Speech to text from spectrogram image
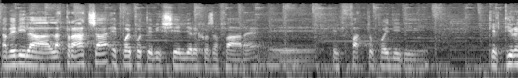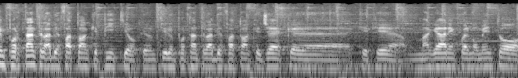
Avevi la, la traccia e poi potevi scegliere cosa fare il fatto poi di, di, che il tiro importante l'abbia fatto anche Picchio, che un tiro importante l'abbia fatto anche Jack, eh, che, che magari in quel momento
